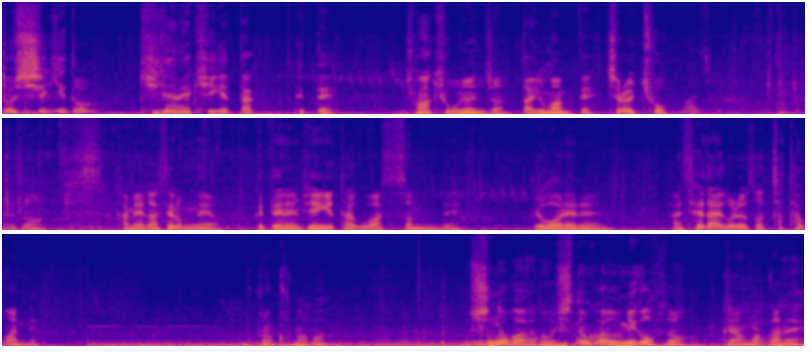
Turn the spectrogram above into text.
또 시기도 기가 막히게 딱 그때 정확히 5년 전, 딱 요맘때 7월 초. 맞아. 그래서 감회가 새롭네요. 그때는 비행기 타고 왔었는데 이번에는 한 세 달 걸려서 차 타고 왔네. 뭐 그냥 가나봐. 뭐 신호가. 어, 신호가 의미가 없어. 그냥 막 가네.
